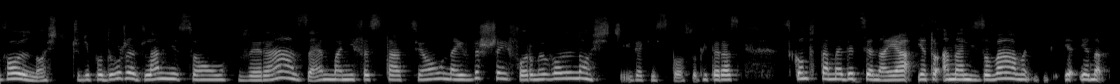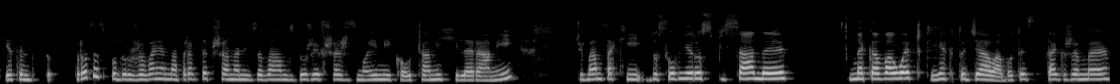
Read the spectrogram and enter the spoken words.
wolność, czyli podróże dla mnie są wyrazem, manifestacją najwyższej formy wolności w jakiś sposób. I teraz skąd ta medycyna? Ja, ja to analizowałam, ja, ja, ja ten proces podróżowania naprawdę przeanalizowałam wzdłuż i wszerz z moimi coachami, healerami, czyli mam taki dosłownie rozpisany na kawałeczki, jak to działa, bo to jest tak, że my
